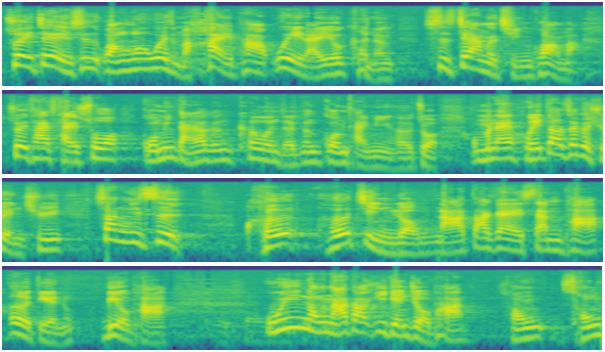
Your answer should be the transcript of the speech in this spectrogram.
所以这也是王宏为什么害怕未来有可能是这样的情况嘛？所以他才说国民党要跟柯文哲跟郭台铭合作。我们来回到这个选区，上一次何何景荣拿大概三趴二点六趴，吴一农拿到一点九趴，从从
